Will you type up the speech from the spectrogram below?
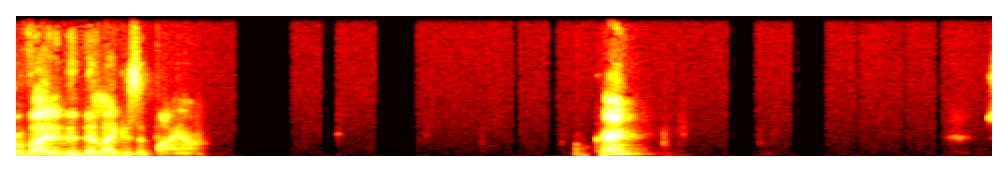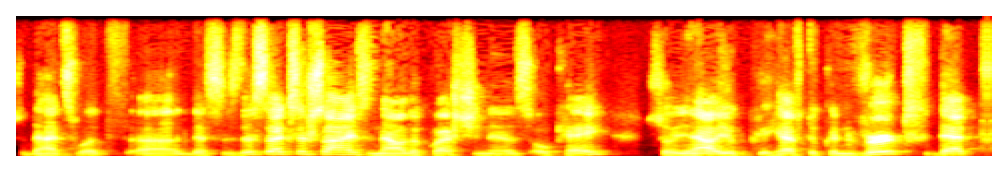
provided that the leg is a pion. Okay. So that's what uh, this is this exercise. Now the question is, okay, so now you have to convert that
